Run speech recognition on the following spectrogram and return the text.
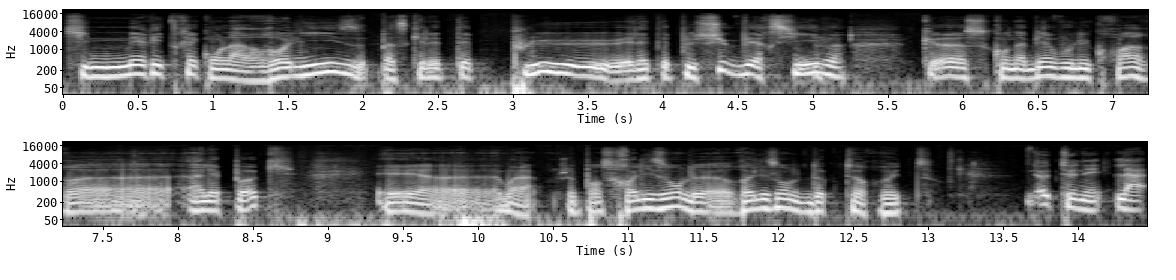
qui mériterait qu'on la relise parce qu'elle était plus, elle était plus subversive que ce qu'on a bien voulu croire à l'époque. Et euh, voilà, je pense, relisons le, relisons le docteur Ruth. Euh, tenez, la,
